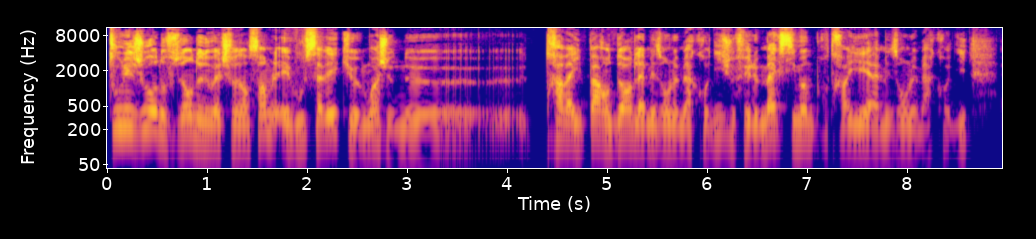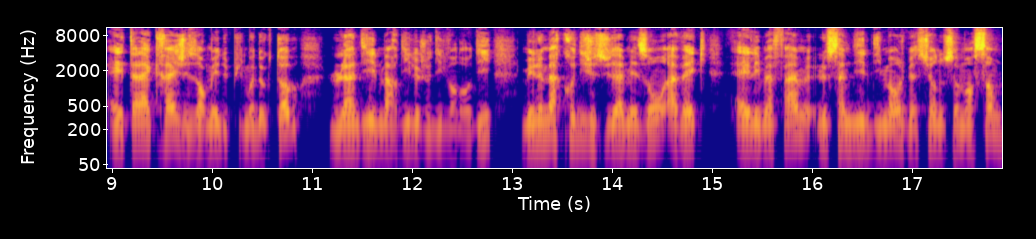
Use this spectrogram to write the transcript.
Tous les jours, nous faisons de nouvelles choses ensemble et vous savez que moi, je ne travaille pas en dehors de la maison le mercredi. Je fais le maximum pour travailler à la maison le mercredi. Elle est à la crèche désormais depuis le mois d'octobre, le lundi et le mardi, le jeudi, le vendredi. Mais le mercredi, je suis à la maison avec elle et ma femme. Le samedi et le dimanche, bien sûr, nous sommes ensemble.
